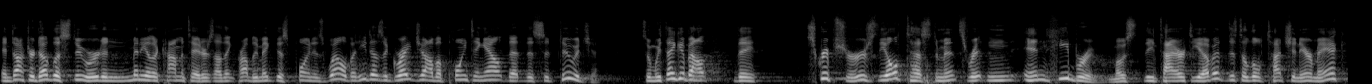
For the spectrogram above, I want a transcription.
And Dr. Douglas Stuart and many other commentators, I think, probably make this point as well, but he does a great job of pointing out that the Septuagint. So when we think about the scriptures, the Old Testament's written in Hebrew, most the entirety of it, just a little touch in Aramaic,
